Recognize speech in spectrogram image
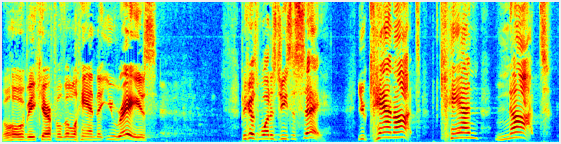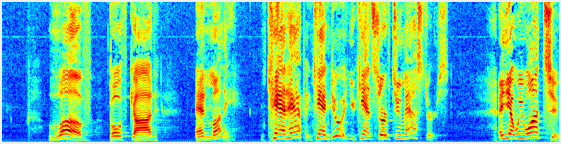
Oh, be careful, little hand that you raise. Because what does Jesus say? You cannot, cannot love both God and money. Can't happen. Can't do it. You can't serve two masters. And yet we want to.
